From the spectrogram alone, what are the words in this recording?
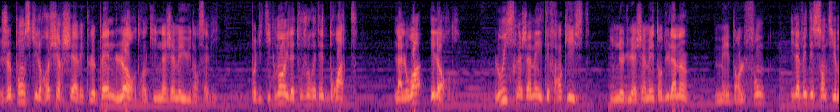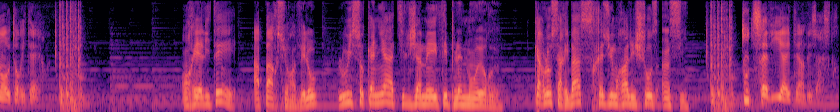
Je pense qu'il recherchait avec Le Pen l'ordre qu'il n'a jamais eu dans sa vie. Politiquement, il a toujours été de droite. La loi et l'ordre. Louis n'a jamais été franquiste. Il ne lui a jamais tendu la main. Mais dans le fond, il avait des sentiments autoritaires. En réalité, à part sur un vélo, Luis Ocaña a-t-il jamais été pleinement heureux? Carlos Arribas résumera les choses ainsi. Toute sa vie a été un désastre.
